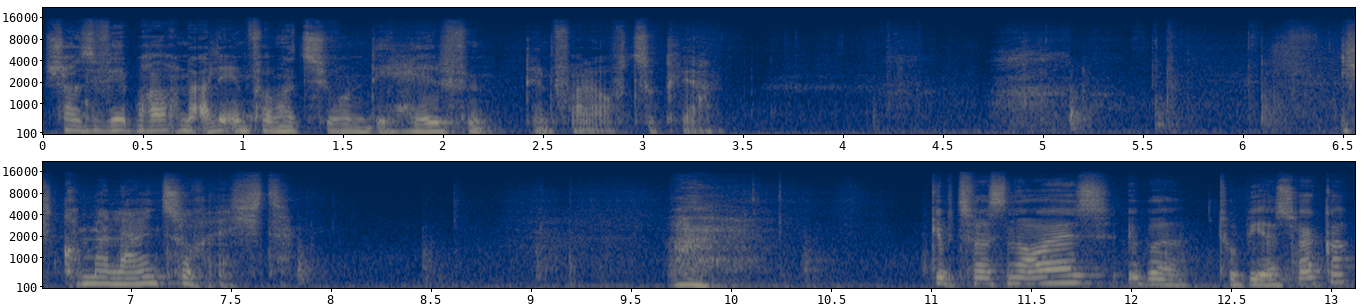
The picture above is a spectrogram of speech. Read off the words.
schauen Sie, wir brauchen alle Informationen, die helfen, den Fall aufzuklären. Ich komme allein zurecht. Gibt's was Neues über Tobias Höcker?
